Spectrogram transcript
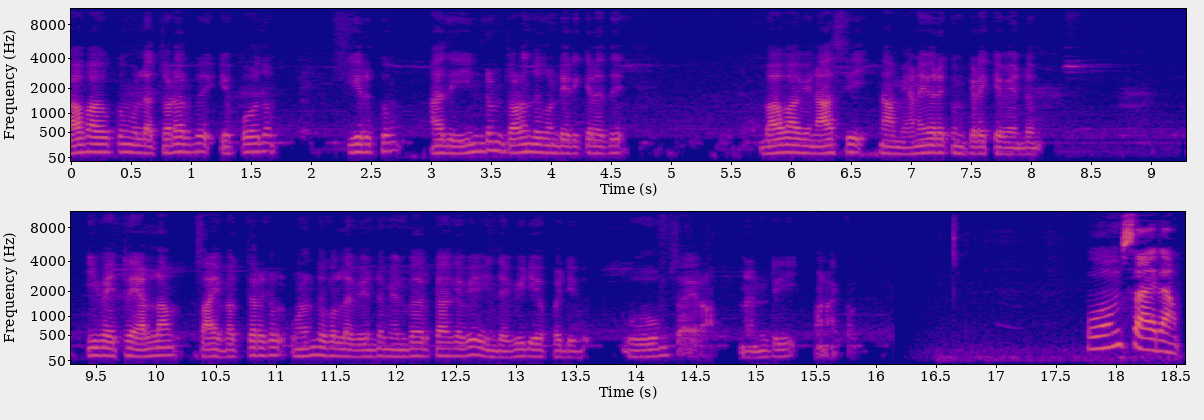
பாபாவுக்கும் உள்ள தொடர்பு எப்போதும் இருக்கும். அது இன்றும் தொடர்ந்து கொண்டிருக்கிறது. பாபாவின் ஆசி நாம் அனைவருக்கும் கிடைக்க வேண்டும். இவற்றை எல்லாம் சாய் பக்தர்கள் உணர்ந்து கொள்ள வேண்டும் என்பதற்காகவே இந்த வீடியோ பதிவு. ஓம் சாய்ராம். நன்றி. வணக்கம். ஓம் சாய்ராம்.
